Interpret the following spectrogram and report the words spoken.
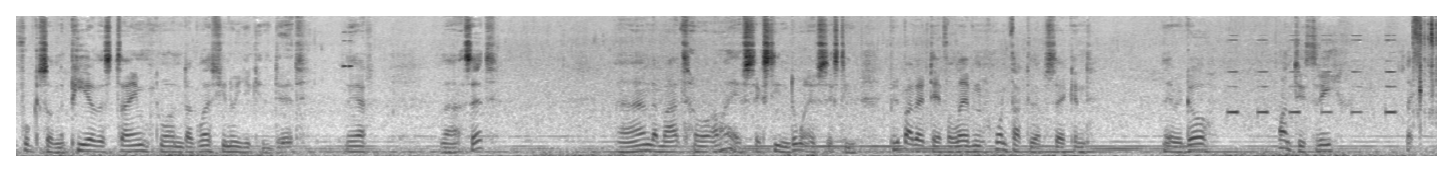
Focus on the pier this time. Come on Douglas you know you can do it. There. That's it. And I'm at oh I have 16 don't want to have 16 put it back down to F11 130 per second. There we go. One two three. Click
